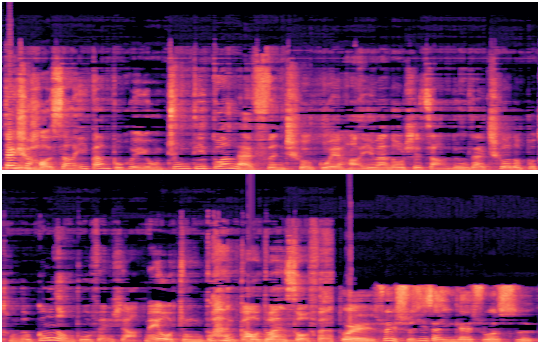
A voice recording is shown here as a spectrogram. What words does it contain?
但是好像一般不会用中低端来分车规哈，一般都是讲用在车的不同的功能部分上，没有中端高端所分。对，所以实际上应该说是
